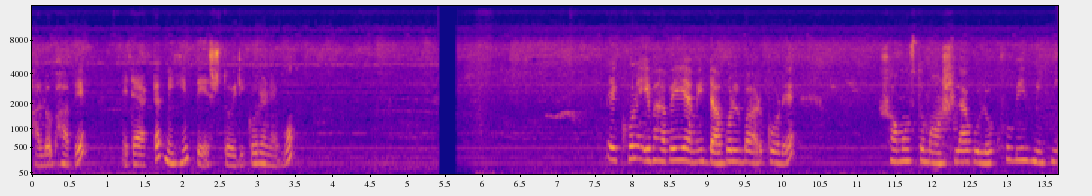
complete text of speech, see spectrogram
ভালোভাবে এটা একটা মিহি পেস্ট তৈরি করে নেব। দেখুন, এভাবেই আমি ডাবল বার করে সমস্ত মশলাগুলো খুবই মিহি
